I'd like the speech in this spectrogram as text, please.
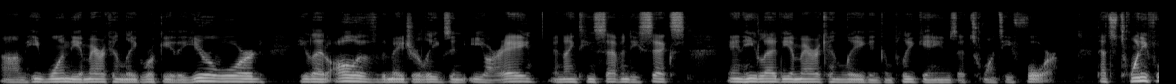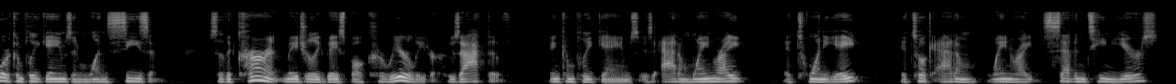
Um, he won the American League Rookie of the Year award. He led all of the major leagues in ERA in 1976, and he led the American League in complete games at 24. That's 24 complete games in one season. So the current Major League Baseball career leader who's active in complete games is Adam Wainwright at 28. It took Adam Wainwright 17 years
